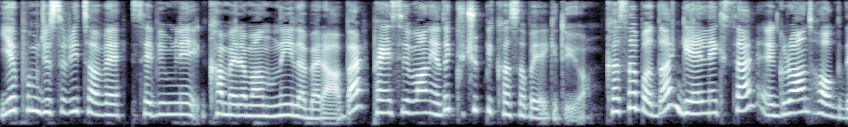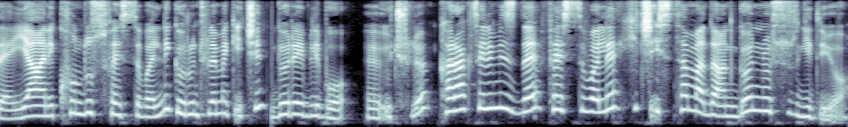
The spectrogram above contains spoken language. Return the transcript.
Yapımcısı Rita ve sevimli kameramanlığıyla beraber Pensilvanya'da küçük bir kasabaya gidiyor. Kasabada geleneksel e, Groundhog Day yani Kunduz Festivali'ni görüntülemek için görevli bu üçlü. Karakterimiz de festivale hiç istemeden gönülsüz gidiyor.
